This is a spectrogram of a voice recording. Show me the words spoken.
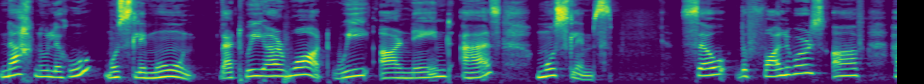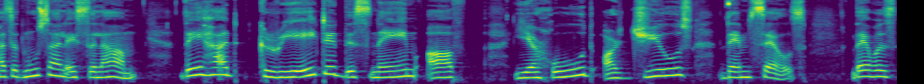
Nahnu lahu Muslimun. That we are what? We are named as Muslims. So the followers of Hazrat Musa salam, they had created this name of Yahud or Jews themselves. There was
